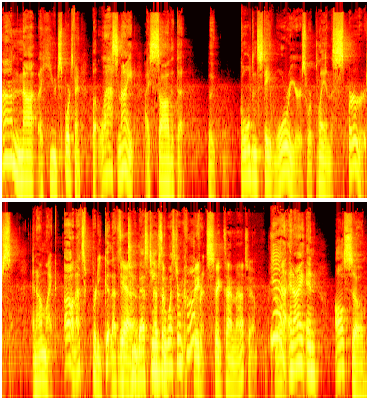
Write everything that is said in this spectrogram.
I'm not a huge sports fan, but last night I saw that the the Golden State Warriors were playing the Spurs, and I'm like, oh, that's pretty good. That's yeah, the two best teams in the Western Conference. Big, big time matchup. Sure. Yeah, and I and also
